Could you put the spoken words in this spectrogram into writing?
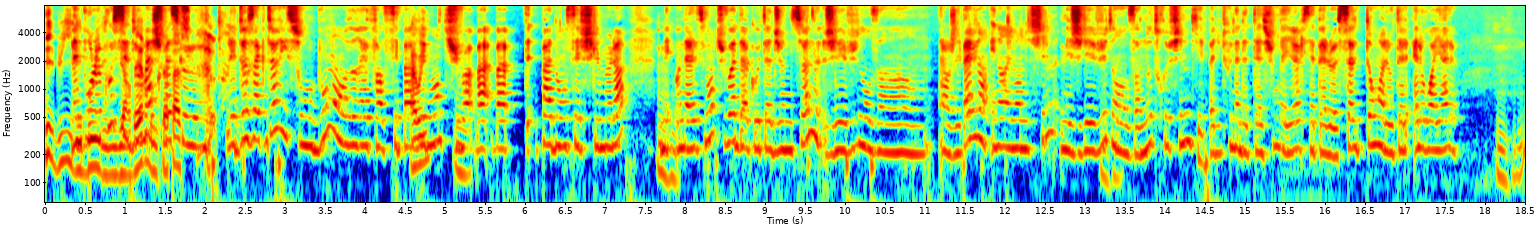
mais lui, il mais est pour le coup, c'est dommage parce que les deux acteurs, ils sont bons en vrai. Enfin, c'est pas ah vraiment, tu mm. vois, bah, bah pas dans ces films-là, mais mm. honnêtement, tu vois, Dakota Johnson, je l'ai vu dans un. Alors, je l'ai pas vu dans énormément de films, mais je l'ai vu mm-hmm. dans un autre film qui est pas du tout une adaptation d'ailleurs, qui s'appelle Saltan à l'hôtel El Royal. Mm-hmm.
